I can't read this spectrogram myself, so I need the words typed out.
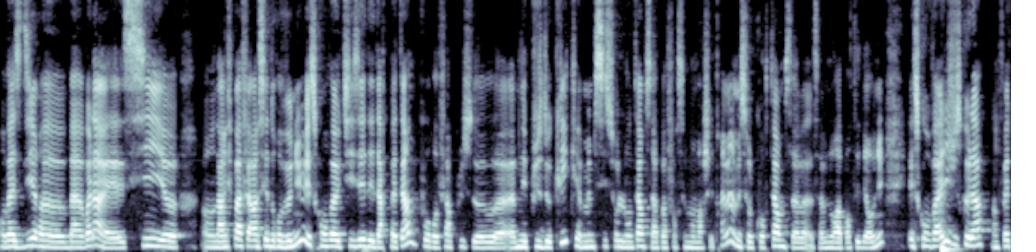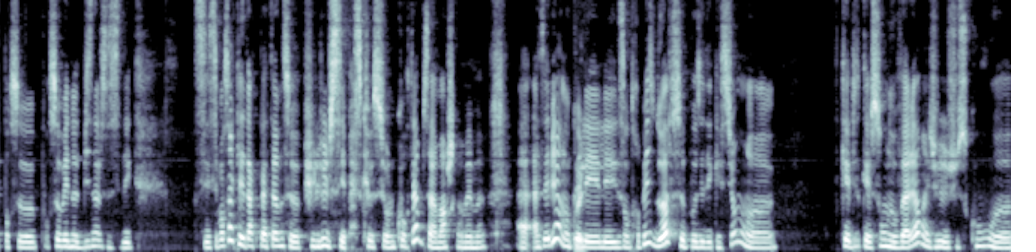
va se dire bah voilà si on n'arrive pas à faire assez de revenus, est-ce qu'on va utiliser des dark patterns pour faire plus amener plus de clics même si sur le long terme ça va pas forcément marcher très bien mais sur le court terme ça va, ça va nous rapporter des revenus? Est-ce qu'on va aller jusque là en fait pour se pour sauver notre business C'est pour ça que les dark patterns se pullulent, c'est parce que sur le court terme, ça marche quand même euh, assez bien. Donc les, entreprises doivent se poser des questions. Euh, quelles, sont nos valeurs et jusqu'où euh,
